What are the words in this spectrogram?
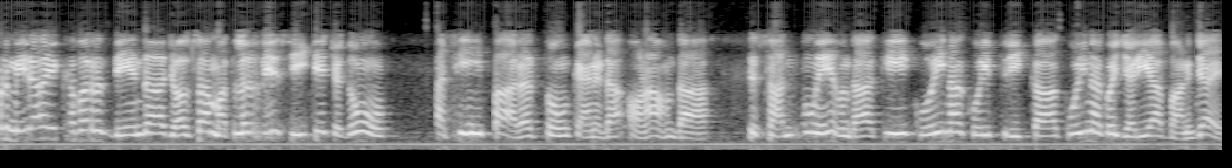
ਹੁਣ ਮੇਰਾ ਇਹ ਖਬਰ ਦੇਣ ਦਾ ਜਲਸਾ ਮਤਲਬ ਇਹ ਸੀ ਕਿ ਜਦੋਂ ਅਸੀਂ ਭਾਰਤ ਤੋਂ ਕੈਨੇਡਾ ਆਉਣਾ ਹੁੰਦਾ ਤੇ ਸਾਨੂੰ ਇਹ ਹੁੰਦਾ ਕਿ ਕੋਈ ਨਾ ਕੋਈ ਤਰੀਕਾ, ਕੋਈ ਨਾ ਕੋਈ ਜਰੀਆ ਬਣ ਜਾਏ।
